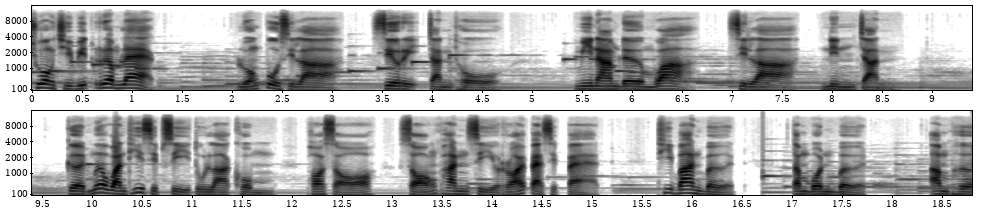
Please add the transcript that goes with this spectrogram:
ช่วงชีวิตเริ่มแรก หลวงปู่ศิลา สิริจันโท มีนามเดิมว่า ศิลา นินจันทร์ เกิดเมื่อวันที่ 14 ตุลาคม พศ 2488 ที่บ้านเบิด ตำบลเบิด อำเภอ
